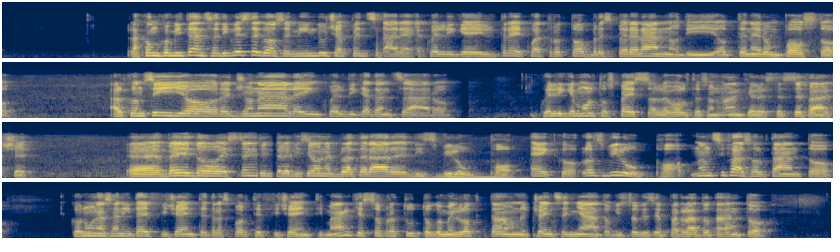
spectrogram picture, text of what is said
La concomitanza di queste cose mi induce a pensare a quelli che il 3 e 4 ottobre spereranno di ottenere un posto al consiglio regionale in quel di Catanzaro, quelli che molto spesso alle volte sono anche le stesse facce, eh, vedo e sento in televisione blaterare di sviluppo. Ecco, lo sviluppo non si fa soltanto con una sanità efficiente, trasporti efficienti, ma anche e soprattutto come il lockdown ci ha insegnato, visto che si è parlato tanto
